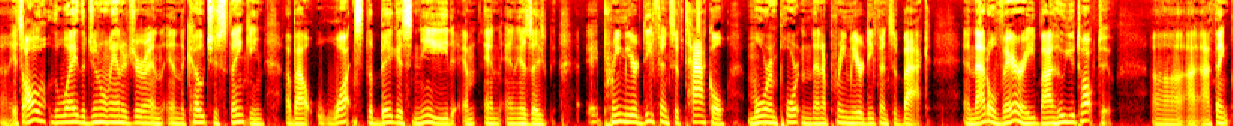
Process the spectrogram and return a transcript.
Uh, it's all the way the general manager and, and the coach is thinking about what's the biggest need and, and, and is a, a premier defensive tackle more important than a premier defensive back. And that'll vary by who you talk to. Uh, I, I think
